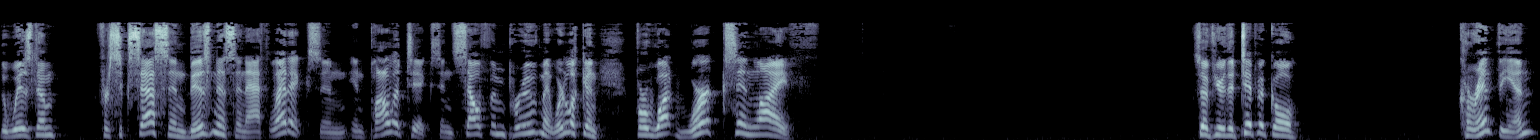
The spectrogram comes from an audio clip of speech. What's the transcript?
the wisdom for success in business and athletics and in politics and self-improvement. We're looking for what works in life. So if you're the typical Corinthian,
